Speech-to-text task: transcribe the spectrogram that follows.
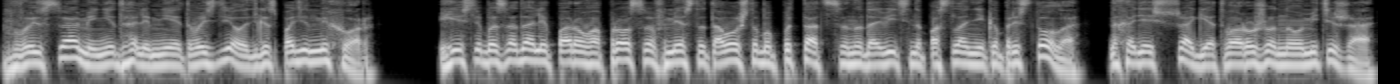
Вы сами не дали мне этого сделать, господин Михор. Если бы задали пару вопросов вместо того, чтобы пытаться надавить на посланника престола, находясь в шаге от вооруженного мятежа,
